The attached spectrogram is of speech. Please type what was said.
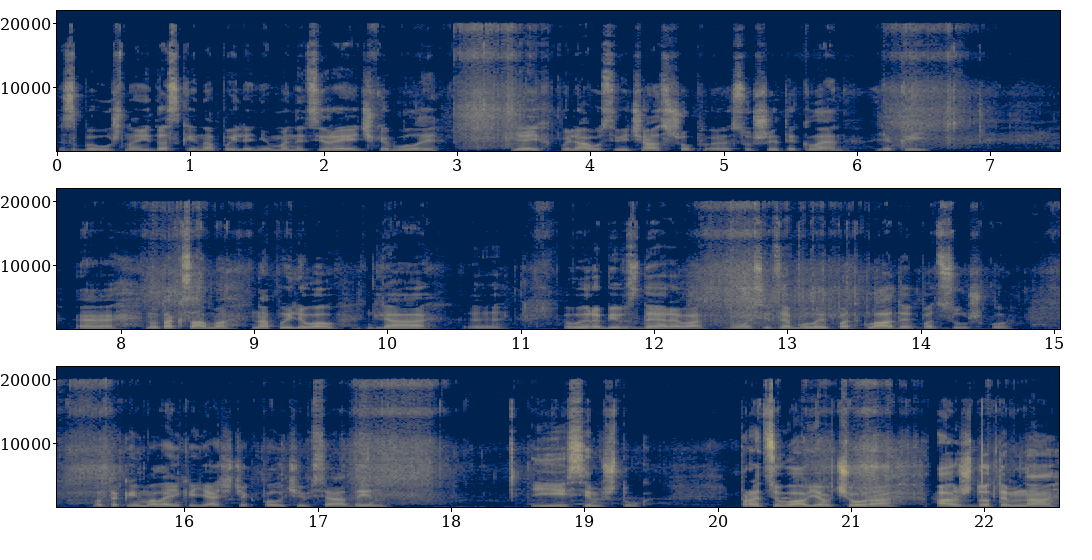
з беушної доски напилені. У мене ці реєчки були. Я їх пиляв у свій час, щоб е, сушити клен, який е, ну, так само напилював для е, виробів з дерева. Ось, і це були підклади під сушку. Ось такий маленький ящичок получився один і 7 штук. Працював я вчора аж до темна.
